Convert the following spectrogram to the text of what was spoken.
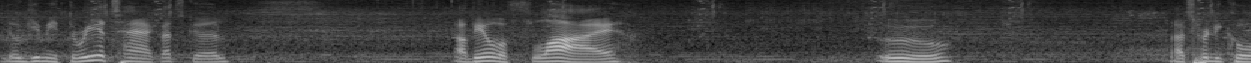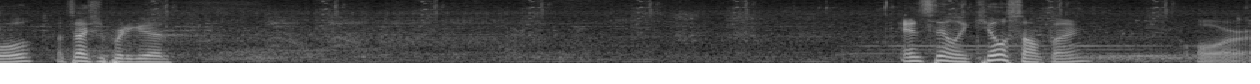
It'll give me three attack. That's good. I'll be able to fly. Ooh. That's pretty cool. That's actually pretty good. Instantly kill something. Or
